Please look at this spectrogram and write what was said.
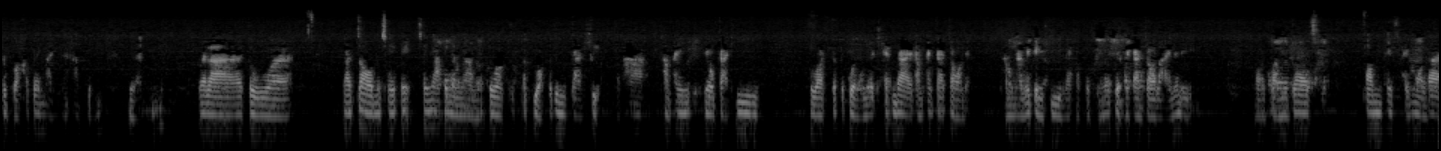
ตะกั่วเข้าไปใหม่นะครับผมเหมือนเวลาตัวหน้าจอมันใช้ไปใช้งานเป็นนานๆเนี่ยตัวตะกั่วก็จะมีการเสื่อมสภาพทำให้มีโอกาสที่ตัวตะกั่วเนี่ยแคบได้ทำให้การจอเนี่ยทำงานไม่เต็มที่นะครับผมก็เกิดอาการจอลายนั่นเองตอนนี้ก็ซ่อมให้ใช้งานได้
